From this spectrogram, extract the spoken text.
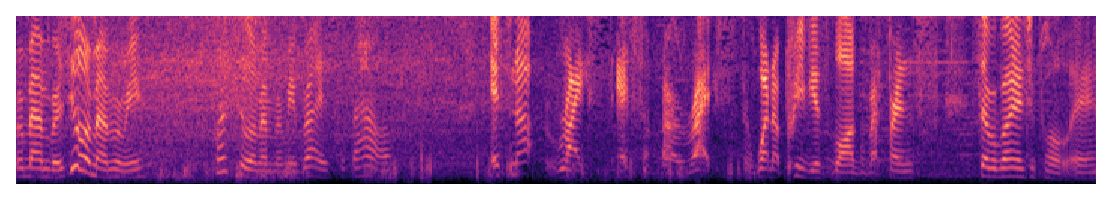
remembers. He'll remember me. Of course he'll remember me, Bryce. What the hell? It's not rice, it's a rice. What a previous vlog reference. So we're going to Chipotle.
